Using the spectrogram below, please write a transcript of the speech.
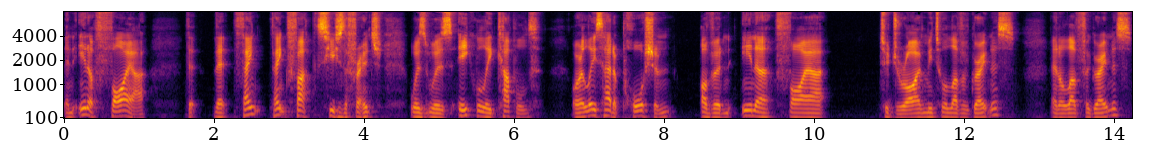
an inner fire that thank thank fuck, excuse the French, was was equally coupled, or at least had a portion of an inner fire to drive me to a love of greatness and a love for greatness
